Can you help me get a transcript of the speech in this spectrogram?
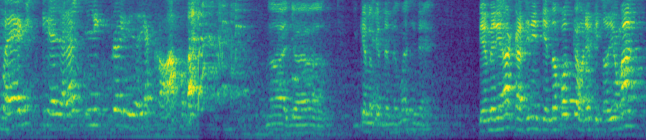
pueden dar al link prohibido de acá abajo. No, yo... Que lo que entendemos es cine. Bienvenidos a Casi Nintendo Podcast, un episodio más.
